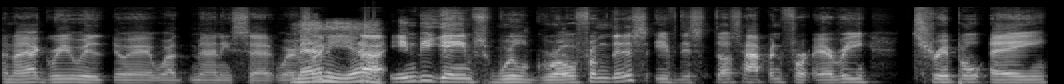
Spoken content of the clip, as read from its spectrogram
and I agree with uh, what Manny said. Where Manny, like, yeah. uh, indie games will grow from this if this does happen for every triple A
